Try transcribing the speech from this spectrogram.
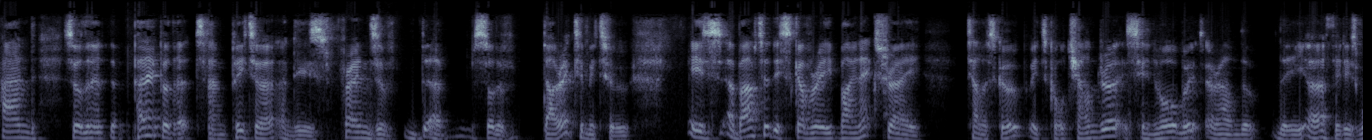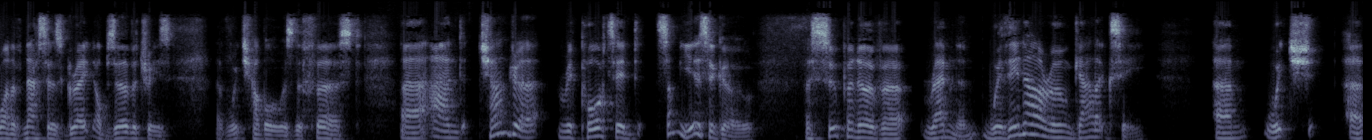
and so the, the paper that um, Peter and his friends have uh, sort of directed me to is about a discovery by an X-ray telescope. It's called Chandra. It's in orbit around the, the Earth. It is one of NASA's great observatories, of which Hubble was the first. Uh, and Chandra reported some years ago a supernova remnant within our own galaxy, um, which uh,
